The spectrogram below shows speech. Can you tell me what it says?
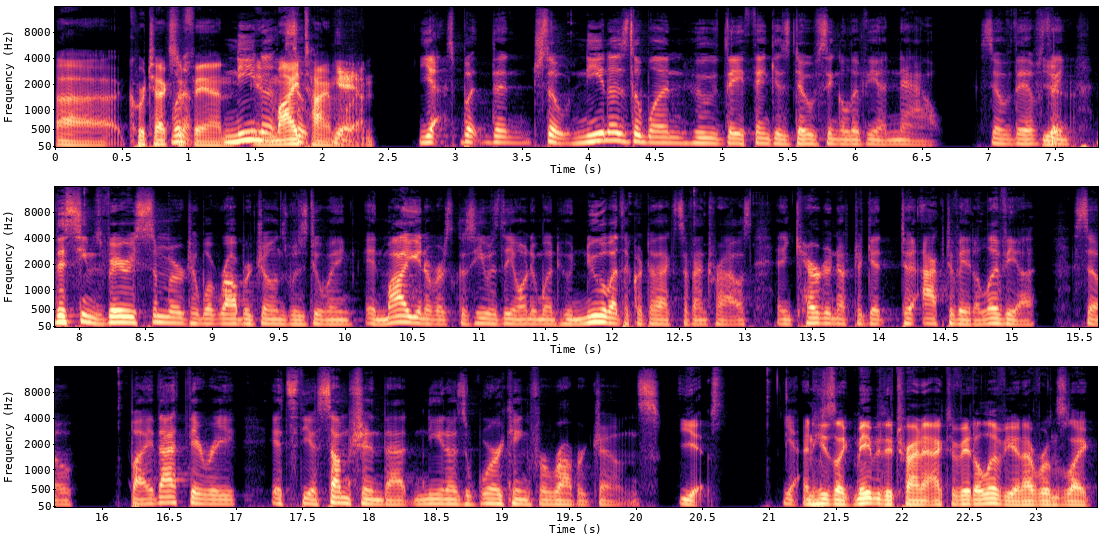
uh, cortexiphan Nina- in my so- timeline. Yeah. Yes, but then so Nina's the one who they think is dosing Olivia now. So they think Yeah. this seems very similar to what Robert Jones was doing in my universe because he was the only one who knew about the cortexiphan trials and cared enough to get to activate Olivia. So by that theory, it's the assumption that Nina's working for Robert Jones. Yes. Yeah. And he's like, maybe they're trying to activate Olivia, and everyone's like,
